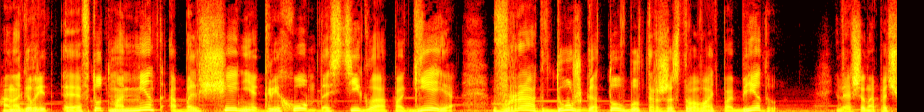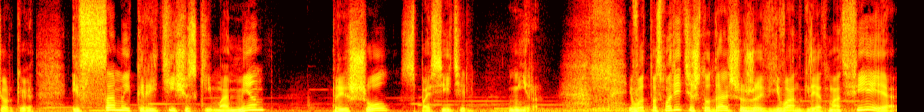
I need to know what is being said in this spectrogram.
Она говорит, э, в тот момент обольщение грехом достигло апогея, враг душ готов был торжествовать победу, и дальше она подчеркивает, и в самый критический момент пришел Спаситель мира. И вот посмотрите, что дальше уже в Евангелии от Матфея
